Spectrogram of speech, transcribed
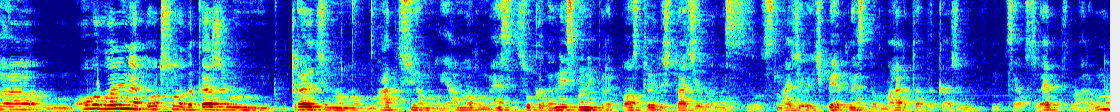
Pa, ova godina je počela, da kažem, tradicionalnom akcijom u januaru mesecu, kada nismo ni pretpostavili šta će da nas snađe već 15. marta, da kažem, ceo svet, naravno,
